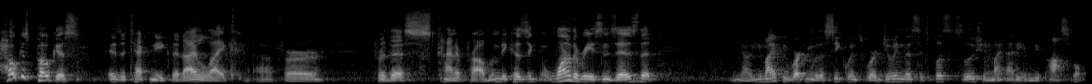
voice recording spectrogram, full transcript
hocus pocus is a technique that I like uh, for for this kind of problem because one of the reasons is that you know, you might be working with a sequence where doing this explicit solution might not even be possible.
